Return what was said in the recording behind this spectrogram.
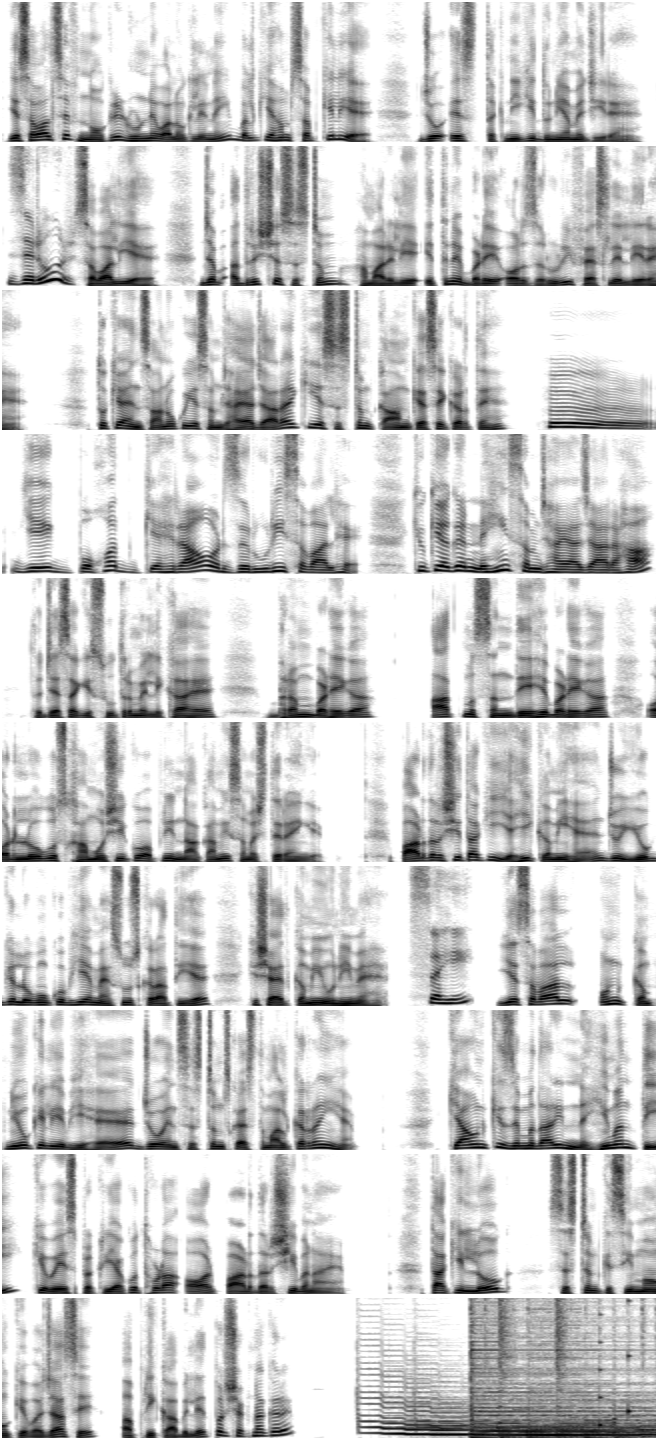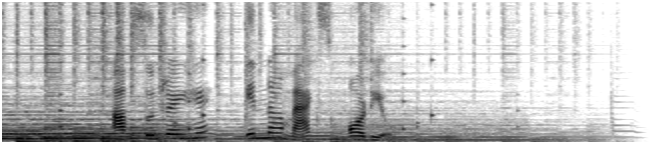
यह सवाल सिर्फ़ नौकरी ढूँढने वालों के लिए नहीं बल्कि हम सबके लिए है जो इस तकनीकी दुनिया में जी रहे हैं। ज़रूर। सवाल यह है जब अदृश्य सिस्टम हमारे लिए इतने बड़े और ज़रूरी फैसले ले रहे हैं तो क्या इंसानों को यह समझाया जा रहा है कि ये सिस्टम काम कैसे करते हैं? हम्म ये एक बहुत गहरा और ज़रूरी सवाल है क्योंकि अगर नहीं समझाया जा रहा तो जैसा कि सूत्र में लिखा है भ्रम बढ़ेगा आत्मसंदेह बढ़ेगा और लोग उस खामोशी को अपनी नाकामी समझते रहेंगे। पारदर्शिता की यही कमी है जो योग्य लोगों को भी यह महसूस कराती है कि शायद कमी उन्हीं में है। सही। ये सवाल उन कंपनियों के लिए भी है जो इन सिस्टम्स का इस्तेमाल कर रही हैं। क्या उनकी ज़िम्मेदारी नहीं बनती कि वे इस प्रक्रिया को थोड़ा और पारदर्शी बनाएँ, ताकि लोग सिस्टम की सीमाओं की वजह से अपनी काबिलियत पर शक न करें? आप सुन रहे हैं इन्ना मैक्स ऑडियो।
